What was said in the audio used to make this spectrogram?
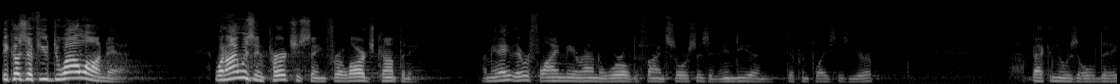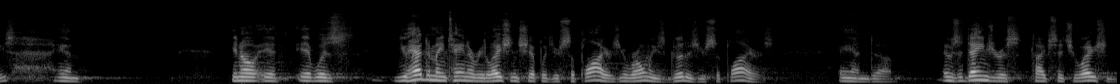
Because if you dwell on that, when I was in purchasing for a large company, I mean, they, they were flying me around the world to find sources in India and different places, Europe, back in those old days. And, you know, it, it was, you had to maintain a relationship with your suppliers. You were only as good as your suppliers. And uh, it was a dangerous type situation.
